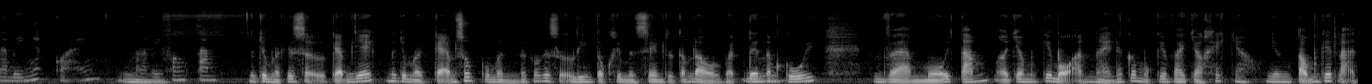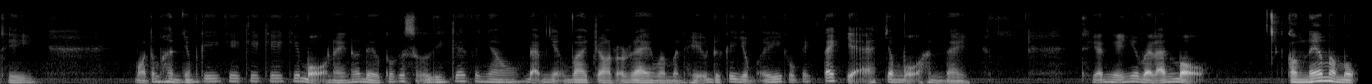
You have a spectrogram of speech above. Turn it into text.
là bị ngắt quãng Ừ. hoặc là bị phân tâm. Nói chung là cái sự cảm giác nói chung là cảm xúc của mình nó có cái sự liên tục khi mình xem từ tấm đầu và đến tấm cuối. Và mỗi tấm ở trong cái bộ ảnh này nó có một cái vai trò khác nhau nhưng tổng kết lại thì mỗi tấm hình trong cái cái cái cái cái bộ này nó đều có cái sự liên kết với nhau đảm nhận vai trò rõ ràng và mình hiểu được cái dụng ý của cái tác giả trong bộ hình này. Thì anh nghĩ như vậy là ảnh bộ. Còn nếu mà một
